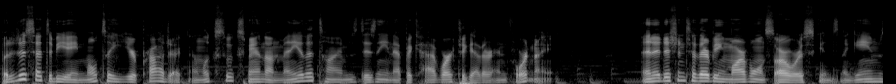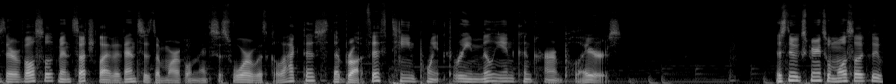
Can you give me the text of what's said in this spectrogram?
but it is said to be a multi year project and looks to expand on many of the times Disney and Epic have worked together in Fortnite. In addition to there being Marvel and Star Wars skins in the games, there have also been such live events as the Marvel Nexus War with Galactus that brought 15.3 million concurrent players. This new experience will most likely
